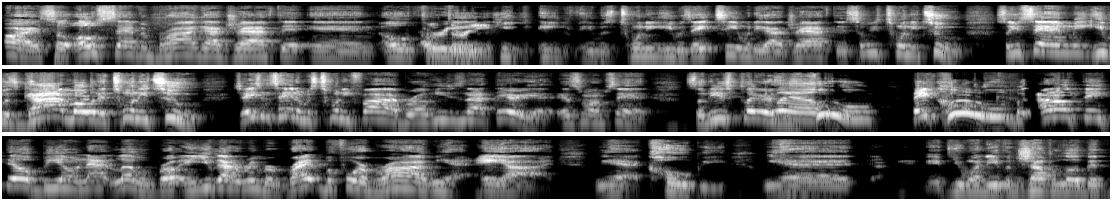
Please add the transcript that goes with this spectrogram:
All right, so 07, Bron got drafted in 03. 03. He, he he was 20, he was 18 when he got drafted. So he's 22. So you're saying me he was God mode at 22. Jayson Tatum is 25, bro. He's not there yet. That's what I'm saying. So these players Well- are cool. They cool, but I don't think they'll be on that level, bro. And you got to remember, right before Bron, we had AI, we had Kobe, we had. If you want to even jump a little bit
